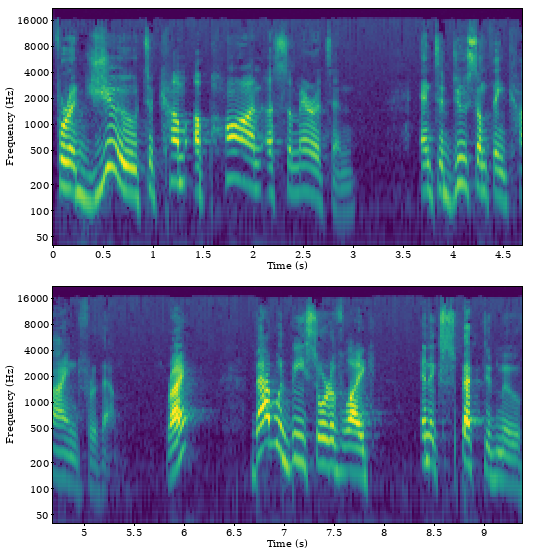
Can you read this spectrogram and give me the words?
for a Jew to come upon a Samaritan and to do something kind for them, right? That would be sort of like an expected move.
